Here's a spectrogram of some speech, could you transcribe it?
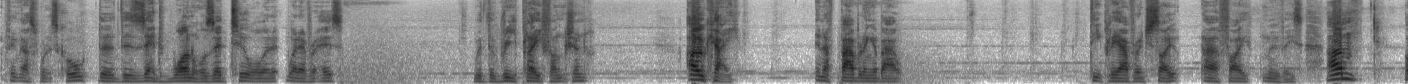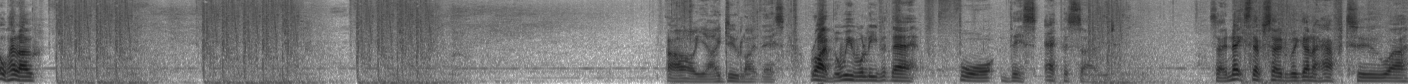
I think that's what it's called. The the Z1 or Z2 or whatever it is. With the replay function. Okay. Enough babbling about deeply average sci uh, fi movies. Um, oh, hello. Oh, yeah, I do like this. Right, but we will leave it there for this episode. So next episode, we're going to have to uh,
